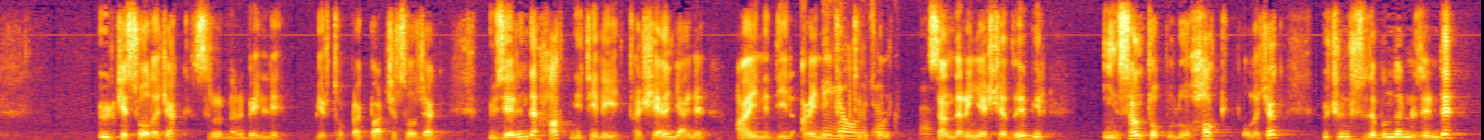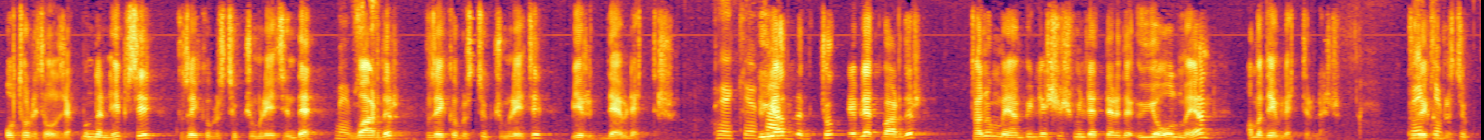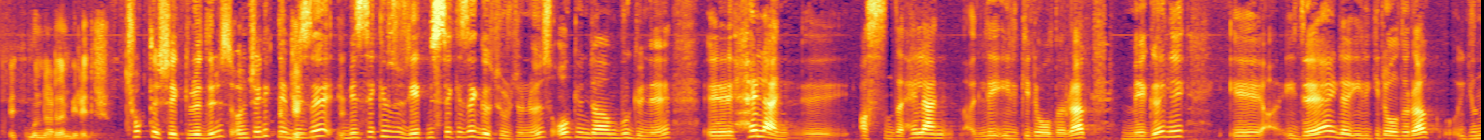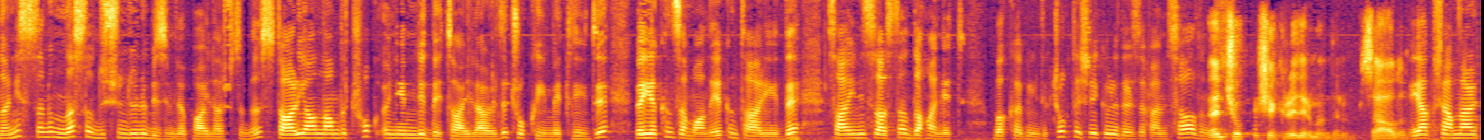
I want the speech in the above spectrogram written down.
Ülkesi olacak, sınırları belli bir toprak parçası olacak. Üzerinde halk niteliği taşıyan yani aynı dil, aynı Dili kültürü evet. insanların yaşadığı bir insan topluluğu, halk olacak. Üçüncüsü de bunların üzerinde otorite olacak. Bunların hepsi Kuzey Kıbrıs Türk Cumhuriyeti'nde Mevcut. vardır. Kuzey Kıbrıs Türk Cumhuriyeti bir devlettir. Peki efendim. Dünyada da çok devlet vardır. Tanınmayan, Birleşmiş Milletler'e de üye olmayan ama devlettirler. Kuzey Peki. Kıbrıs Türk bunlardan biridir. Çok teşekkür ederiz. Öncelikle Teşekkür bize ederim. 1878'e götürdünüz. O günden bugüne e, Helen e, aslında Helen ile ilgili olarak Megali e, ile ilgili olarak Yunanistan'ın nasıl düşündüğünü bizimle paylaştınız. Tarihi anlamda çok önemli detaylardı, çok kıymetliydi ve yakın zamanda, yakın tarihi de sayenizde aslında daha net bakabildik. Çok teşekkür ederiz efendim. Sağ olun. Ben çok teşekkür ederim Handan Hanım. Sağ olun. İyi akşamlar.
